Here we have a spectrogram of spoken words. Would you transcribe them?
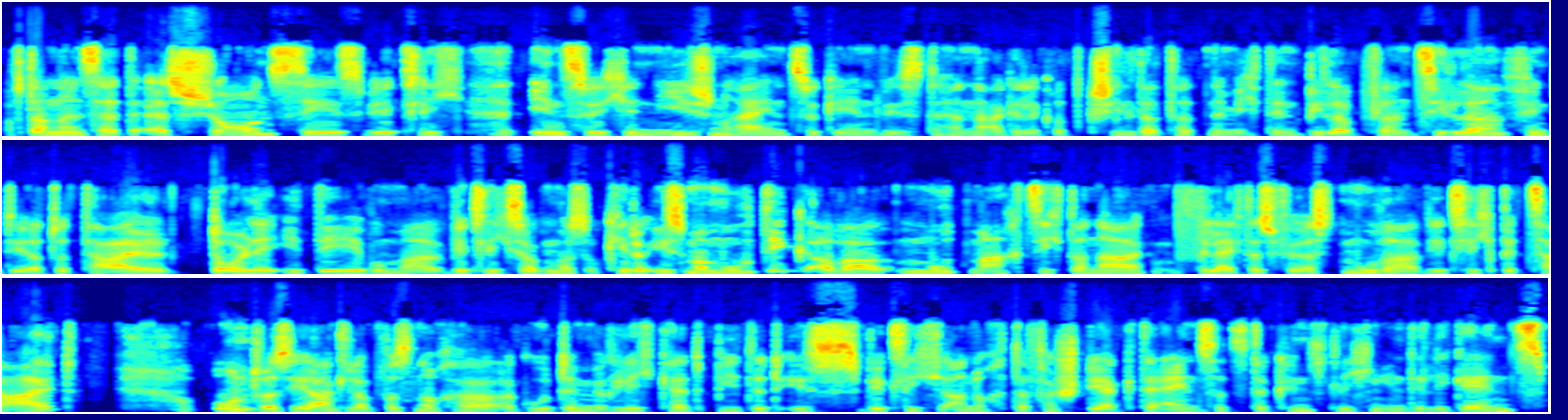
Auf der anderen Seite als Chance sehe ich es wirklich, in solche Nischen reinzugehen, wie es der Herr Nagele gerade geschildert hat, nämlich den Billa Pflanzilla, finde ich eine total tolle Idee, wo man wirklich sagen muss, okay, da ist man mutig, aber Mut macht sich dann auch vielleicht als First Mover wirklich bezahlt. Und was ich auch glaube, was noch eine, gute Möglichkeit bietet, ist wirklich auch noch der verstärkte Einsatz der künstlichen Intelligenz.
